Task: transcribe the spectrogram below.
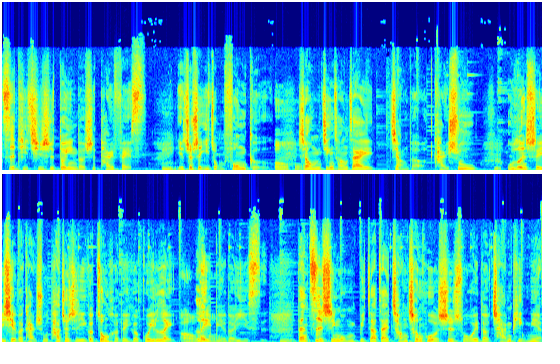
字体其实对应的是 typeface，嗯，也就是一种风格。哦，哦像我们经常在讲的楷书是，无论谁写的楷书，它就是一个综合的一个归类、哦类别的意思。嗯但字形我们比较在常称呼的是所谓的产品面，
